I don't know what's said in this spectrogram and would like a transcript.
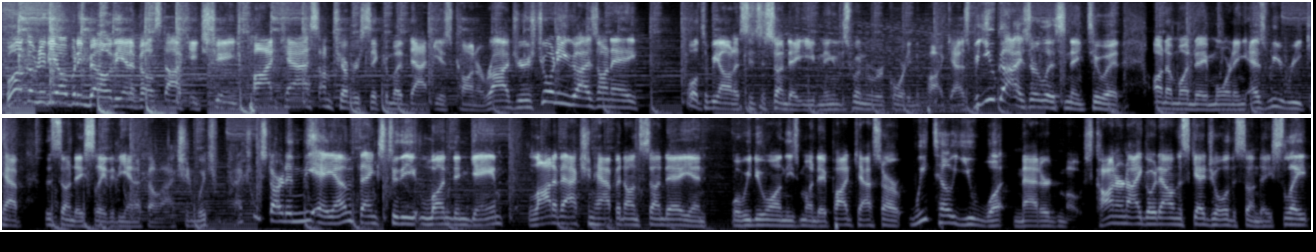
Welcome to the opening bell of the NFL Stock Exchange podcast. I'm Trevor Sikkema. That is Connor Rogers. Joining you guys on a, well, to be honest, it's a Sunday evening. This is when we're recording the podcast, but you guys are listening to it on a Monday morning as we recap the Sunday slate of the NFL action, which actually started in the AM thanks to the London game. A lot of action happened on Sunday, and what we do on these Monday podcasts are we tell you what mattered most. Connor and I go down the schedule of the Sunday slate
